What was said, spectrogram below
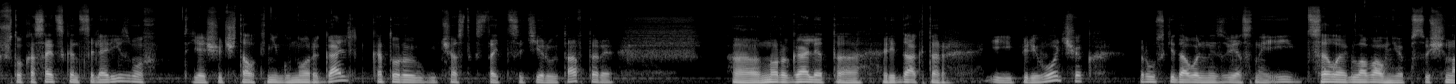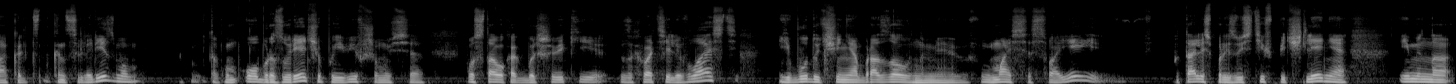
что касается канцеляризмов, я еще читал книгу Норы Галь, которую часто, кстати, цитируют авторы. А, Нора Галь — это редактор и переводчик, русский довольно известный, и целая глава у нее посвящена канцеляризму, такому образу речи, появившемуся после того, как большевики захватили власть, и, будучи необразованными в массе своей, пытались произвести впечатление именно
